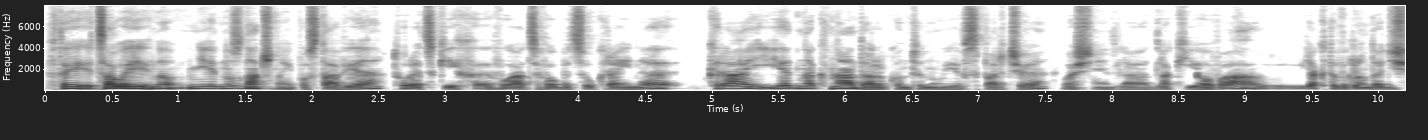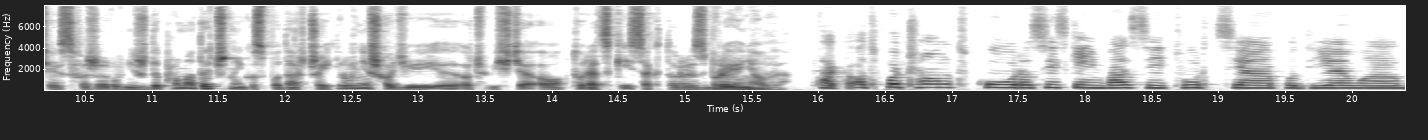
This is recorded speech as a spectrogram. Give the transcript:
W tej całej no, niejednoznacznej postawie tureckich władz wobec Ukrainy kraj jednak nadal kontynuuje wsparcie właśnie dla, dla Kijowa. Jak to wygląda dzisiaj w sferze również dyplomatycznej, gospodarczej? Również chodzi e, oczywiście o turecki sektor zbrojeniowy. Tak, od początku rosyjskiej inwazji Turcja podjęła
